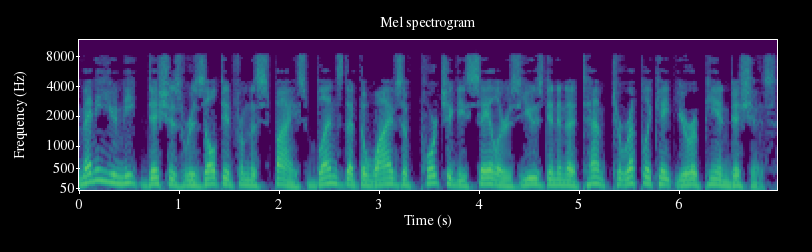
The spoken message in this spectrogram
Many unique dishes resulted from the spice blends that the wives of Portuguese sailors used in an attempt to replicate European dishes.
